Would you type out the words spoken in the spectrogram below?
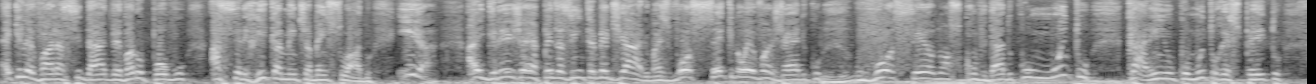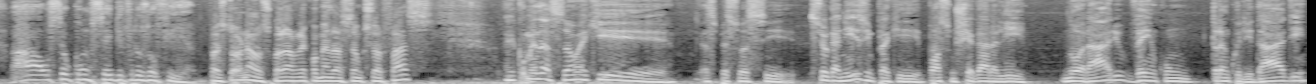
é que levar a cidade, levar o povo a ser ricamente abençoado. E a, a igreja é apenas intermediário, mas você que não é evangélico, você é o nosso convidado com muito carinho, com muito respeito ao seu conceito de filosofia. Pastor Nelson, qual é a recomendação que o senhor faz? A recomendação é que as pessoas se, se organizem para que possam chegar ali no horário, venham com tranquilidade.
